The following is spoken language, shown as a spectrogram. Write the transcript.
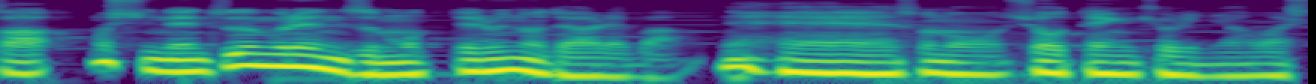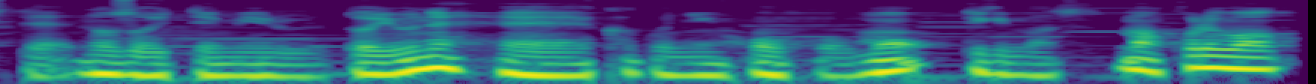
か、もしね、ズームレンズ持ってるのであれば、ね、えーその焦点距離に合わせて覗いてみるというね、えー確認方法もできます。まあこれは、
